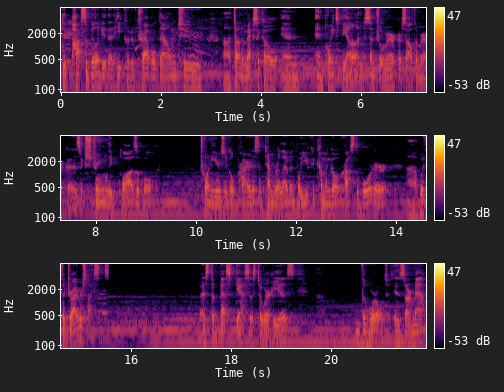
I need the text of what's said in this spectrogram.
The possibility that he could have traveled down to uh, down to Mexico and and points beyond Central America or South America is extremely plausible. 20 years ago, prior to September 11th, well, you could come and go across the border uh, with a driver's license. As the best guess as to where he is, um, the world is our map.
